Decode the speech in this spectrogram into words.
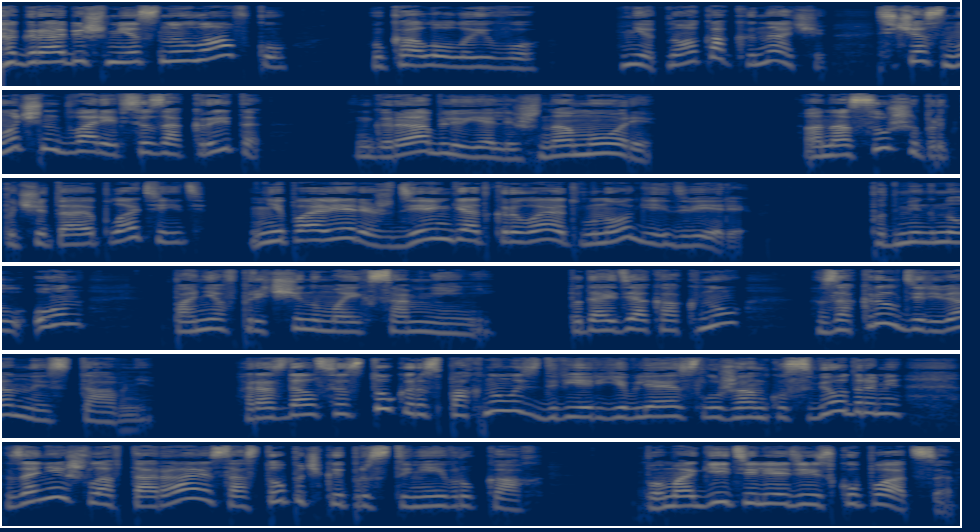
Ограбишь местную лавку? Уколола его. Нет, ну а как иначе? Сейчас ночь на дворе, все закрыто. Граблю я лишь на море. А на суше предпочитаю платить. Не поверишь, деньги открывают многие двери. Подмигнул он, поняв причину моих сомнений. Подойдя к окну, закрыл деревянные ставни. Раздался стук, и распахнулась дверь, являя служанку с ведрами, за ней шла вторая со стопочкой простыней в руках. «Помогите леди искупаться!»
